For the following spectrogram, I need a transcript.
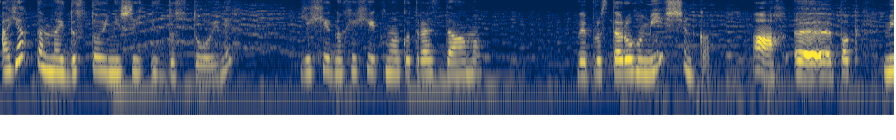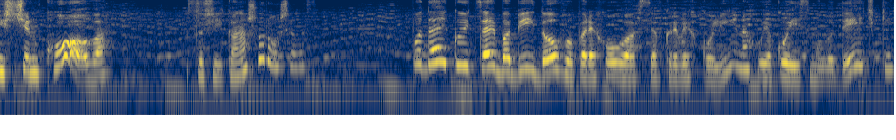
А як там найдостойніший із достойних? єхидно хихикнула котрась дама. Ви про старого Міщенка? Ах, е, пак Міщенкова. Софійка нашорошилась. Подейкою цей бабій довго переховувався в кривих колінах у якоїсь молодички,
